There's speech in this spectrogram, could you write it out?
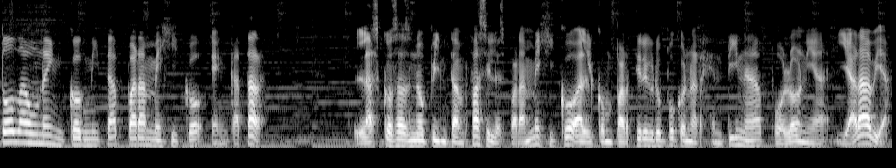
toda una incógnita para México en Qatar. Las cosas no pintan fáciles para México al compartir grupo con Argentina, Polonia y Arabia.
